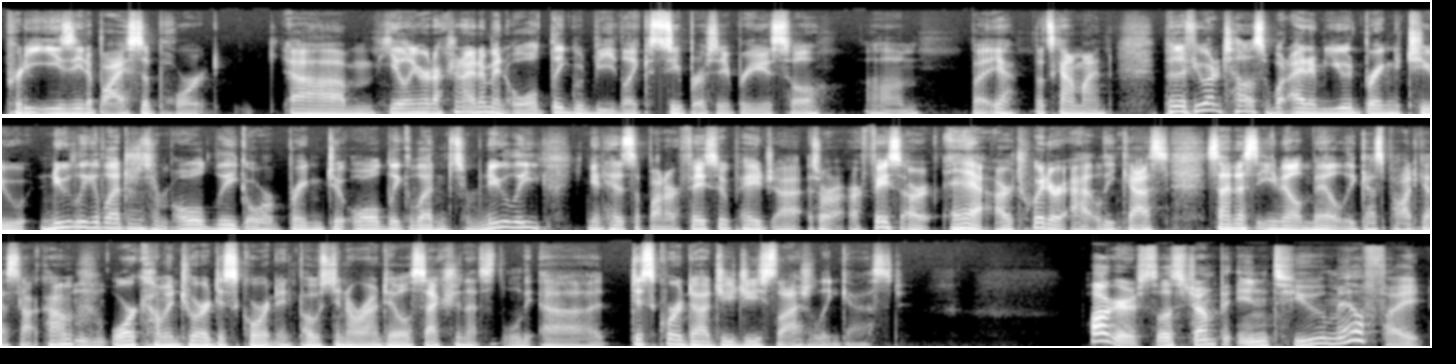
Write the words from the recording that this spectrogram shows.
pretty easy to buy support um, healing reduction item in old league would be like super super useful. Um, but yeah, that's kind of mine. But if you want to tell us what item you would bring to new League of Legends from old league, or bring to old League of Legends from new league, you can hit us up on our Facebook page, uh, sorry, our face, our eh, our Twitter at Leaguecast. Send us an email mail at leaguecastpodcast.com Mm-hmm. or come into our Discord and post in our roundtable section. That's uh, discord.gg slash leaguecast. Poggers, let's jump into mail fight.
